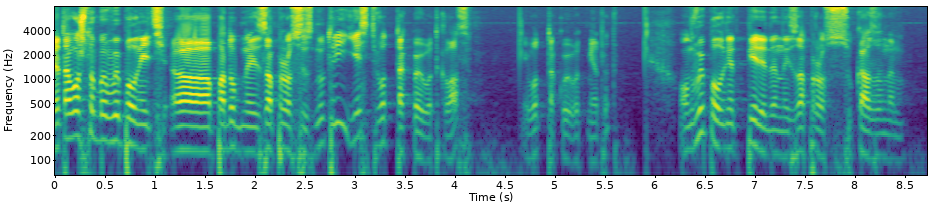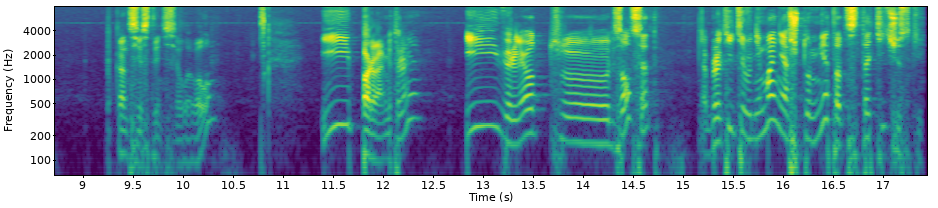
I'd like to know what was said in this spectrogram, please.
Для того, чтобы выполнить э, подобные запросы изнутри, есть вот такой вот класс и вот такой вот метод. Он выполнит переданный запрос с указанным consistency level и параметрами, и вернет э, result set. Обратите внимание, что метод статический.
